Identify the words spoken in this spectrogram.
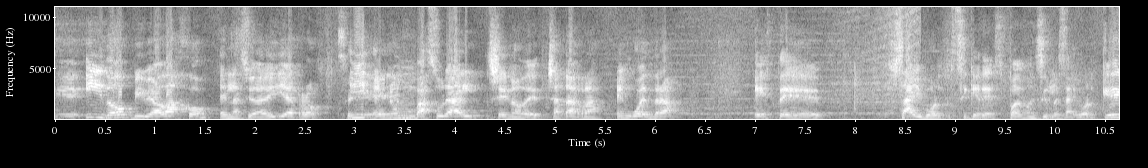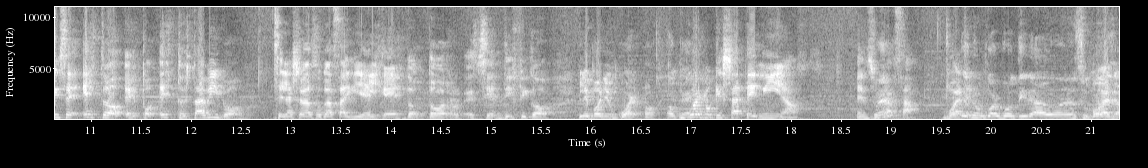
Eh, Ido vive abajo, en la ciudad de Hierro, Sí. y en un basural lleno de chatarra encuentra este cyborg, si querés, podemos decirle cyborg, que dice, esto, es esto está vivo. Se la lleva a su casa y él, que es doctor eh, científico, le pone un cuerpo. Un cuerpo que ya tenía en su casa. ¿Quién Tiene un cuerpo tirado en su Bueno,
